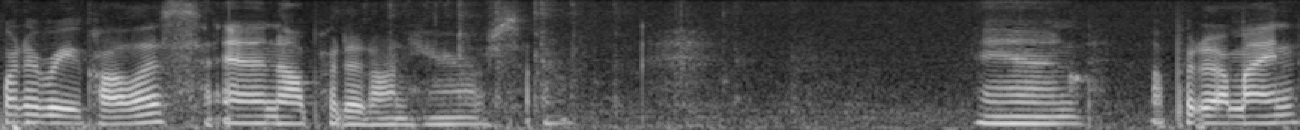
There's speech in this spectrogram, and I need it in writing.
whatever you call this, and I'll put it on here. So, and I'll put it on mine.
